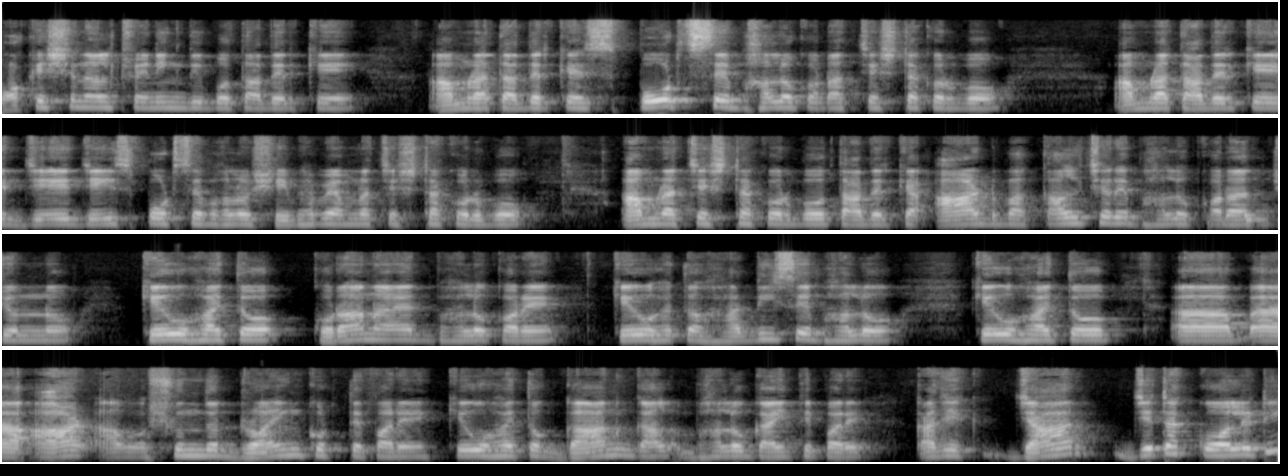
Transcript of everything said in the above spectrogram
ভকেশনাল ট্রেনিং দিব তাদেরকে আমরা তাদেরকে স্পোর্টসে ভালো করার চেষ্টা করব আমরা তাদেরকে যে যেই স্পোর্টসে ভালো সেইভাবে আমরা চেষ্টা করব আমরা চেষ্টা করব তাদেরকে আর্ট বা কালচারে ভালো করার জন্য কেউ হয়তো কোরআন আয়াত ভালো করে, কেউ হয়তো হাদিসে ভালো, কেউ হয়তো আর সুন্দর ড্রয়িং করতে পারে, কেউ হয়তো গান ভালো গাইতে পারে। কাজে যার যেটা কোয়ালিটি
